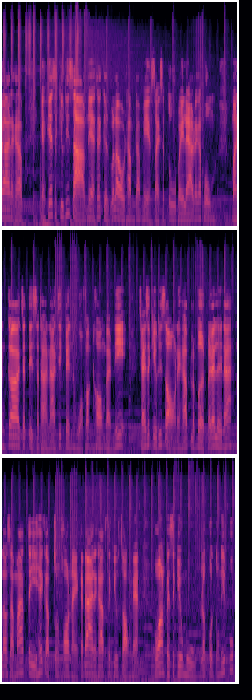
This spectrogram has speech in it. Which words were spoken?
ได้นะครับ อย่างเช่นสกิลที่3เนี่ยถ้าเกิดว่าเราทำดาเมจใส่ศัตรูไปแล้วนะครับผมมันก็จะติดสถานะที่เป็นหัวฟักทองแบบนี้ใช้สกิลที่ 2 นะครับ ระเบิดไปได้เลยนะ เราสามารถตีให้กับตัวละครไหนก็ได้นะครับ สกิล 2 เนี่ย เพราะว่ามันเป็นสกิลหมู่ เรากดตรงนี้ปุ๊บ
